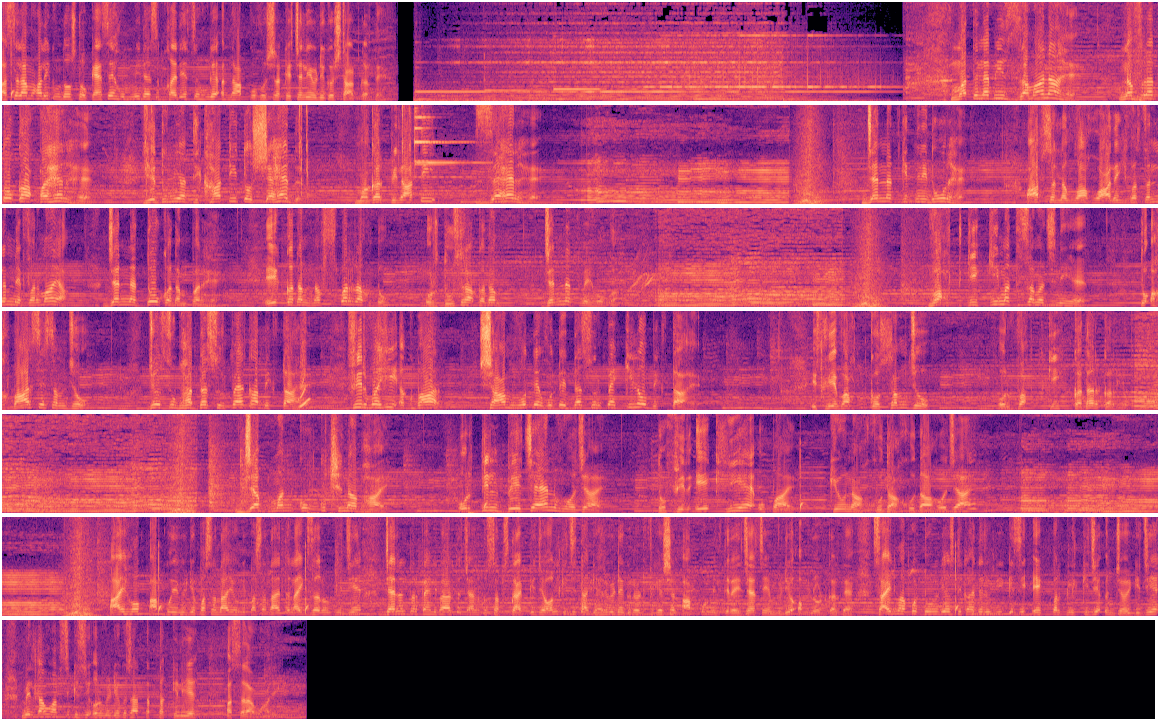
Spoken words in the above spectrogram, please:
वालेकुम दोस्तों, कैसे उम्मीद है सब खैरियत से होंगे। अल्लाह आपको खुश रखे। चलिए वीडियो को स्टार्ट करते हैं। मतलबी जमाना है, नफरतों का कहर है। ये दुनिया दिखाती तो शहद, मगर पिलाती जहर है। जन्नत कितनी दूर है? आप सल्लल्लाहु अलैहि वसल्लम ने फरमाया जन्नत दो कदम पर है। एक कदम नफ्स पर रख दो और दूसरा कदम जन्नत में होगा। वक्त की कीमत समझनी है तो अखबार से समझो। जो सुबह दस रुपए का बिकता है, फिर वही अखबार शाम होते होते दस रुपए किलो बिकता है। इसलिए वक्त को समझो और वक्त की कदर कर लो। जब मन को कुछ ना भाए और दिल बेचैन हो जाए तो फिर एक ही है उपाय, क्यों ना खुदा खुदा हो जाए? आई होप आपको ये वीडियो पसंद आई होगी। पसंद आए तो लाइक ज़रूर कीजिए। चैनल पर पहली बार तो चैनल को सब्सक्राइब कीजिए। ऑल कीजिए ताकि हर वीडियो की नोटिफिकेशन आपको मिलती रहे, जैसे हम वीडियो अपलोड करते हैं। साइड में आपको टू वीडियोस दिखाई दे रही किसी एक पर क्लिक कीजिए एंजॉय कीजिए। मिलता हूँ आपसे किसी और वीडियो के साथ। तब तक के लिए असलम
